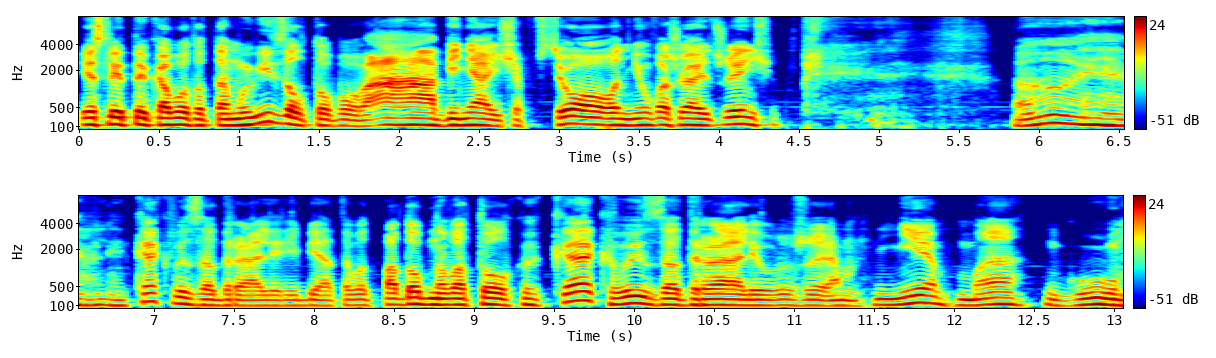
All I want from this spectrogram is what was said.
если ты кого-то там увидел, то, а, обвиняющий, все, он не уважает женщин. Ой, блин, как вы задрали, ребята, вот подобного толку, как вы задрали уже, не могу.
